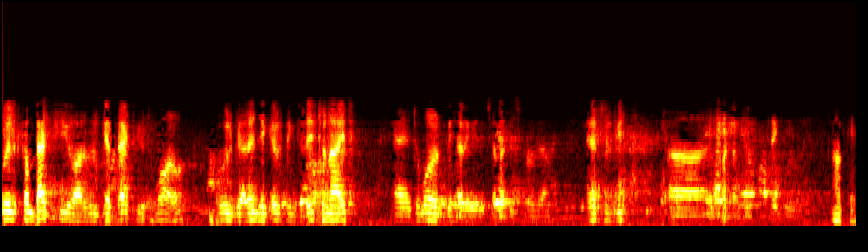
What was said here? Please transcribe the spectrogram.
we'll come back to you or we'll get back to you tomorrow. We'll be arranging everything today, tonight, and tomorrow we'll be having inshallah this program. And it will be uh, in front of you. Thank you. Okay.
